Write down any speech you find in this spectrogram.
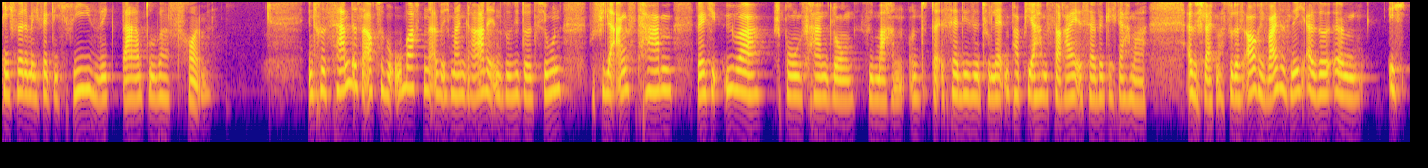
Ich würde mich wirklich riesig darüber freuen. Interessant ist auch zu beobachten, also ich meine gerade in so Situationen, wo viele Angst haben, welche über Übersprungshandlung sie machen. Und da ist ja diese Toilettenpapierhamsterei ist ja wirklich der Hammer. Also vielleicht machst du das auch, ich weiß es nicht. Also ähm, ich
